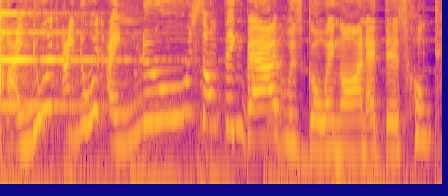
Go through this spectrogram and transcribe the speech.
I knew it, I knew it, I knew something bad was going on at this hotel.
